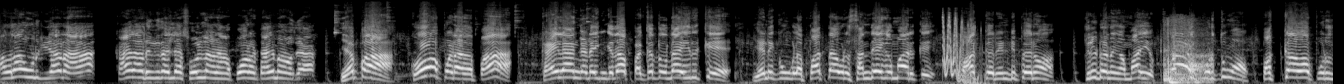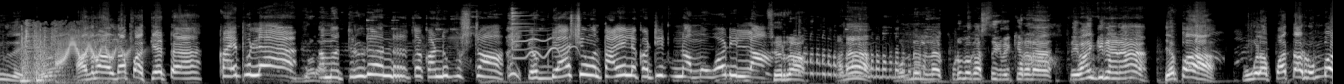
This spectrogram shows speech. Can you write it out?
அதெல்லாம் உனக்கு ஏடா காயலாடு இருக்குதா இல்லையா? சொல்லு நான் போற டைம் ஆகுது. ஏப்பா கோவப்படாதப்பா. கைலாங்கடை இங்கதான் பக்கத்துல தான் இருக்கு. எனக்கு உங்களை பார்த்தா ஒரு சந்தேகமா இருக்கு. பார்க்க ரெண்டு பேரும் திருடனுங்க மாதிரி பத்து பொருத்துவோம் பக்காவா பொருந்தது. அதனால தான்ப்பா கேட்டேன். கைப்புள்ள நம்ம திருடன்றத கண்டுபிடிச்சிட்டான். எப்படியாச்சும் உன் தலையில கட்டிட்டு நம்ம ஓடிடலாம். சரிடா. அண்ணா ஒண்ணு இல்ல குடும்ப கஷ்டத்துக்கு வைக்கிறேண்ணே. நீ வாங்கிக்கிறேண்ணே எப்பா உங்களை பார்த்தா ரொம்ப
